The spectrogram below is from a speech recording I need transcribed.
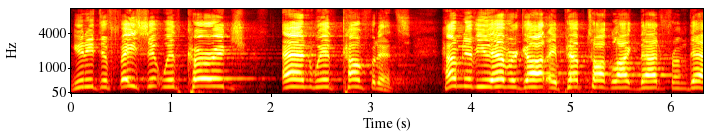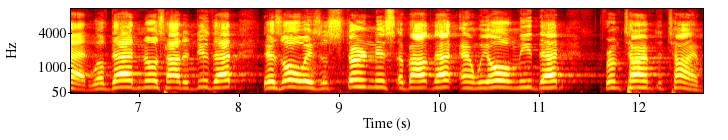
you need to face it with courage and with confidence. How many of you ever got a pep talk like that from dad? Well, dad knows how to do that. There's always a sternness about that, and we all need that from time to time.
